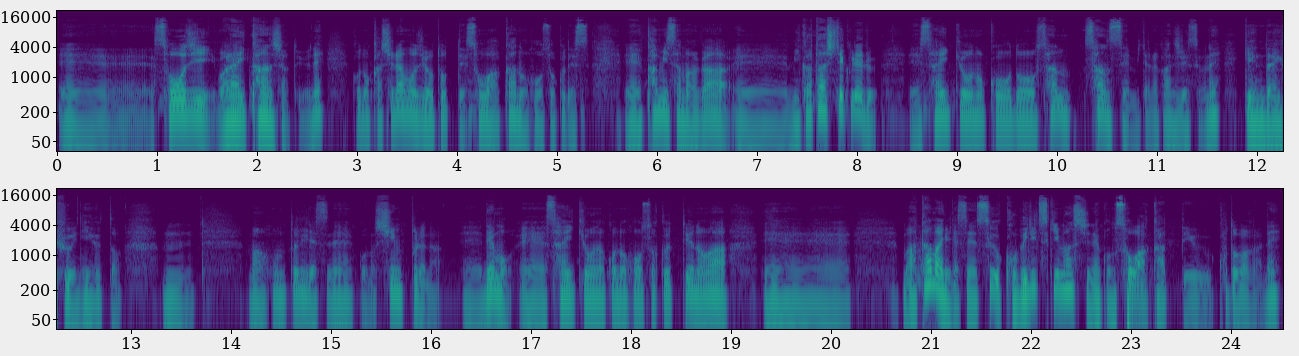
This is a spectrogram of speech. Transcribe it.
えー、掃除笑い感謝というねこの頭文字を取ってソワカの法則です、えー、神様が、え味方してくれる、え最強の行動 3, 3選みたいな感じですよね。現代風に言うと。うん。まあ本当にですねこのシンプルな、えー、でも、えー、最強なこの法則っていうのは、えー、まあ、頭にですねすぐこびりつきますしねこの「ソワカ」っていう言葉がね、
